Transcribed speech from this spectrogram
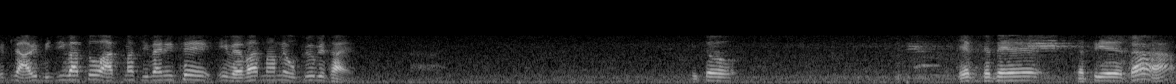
એટલે આવી બીજી વાત તો આત્મા સિવાયની છે એ વ્યવહારમાં અમને ઉપયોગી થાય. એ તો એક સાથે ક્ષત્રિય હતા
